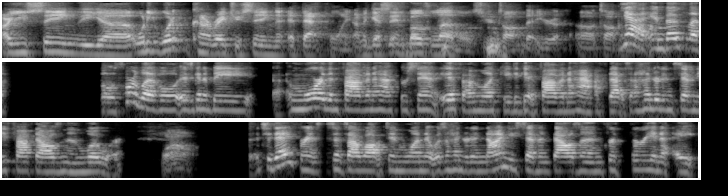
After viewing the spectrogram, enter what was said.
Are you seeing the? Uh, what do you? What kind of rate you seeing at that point? I mean, I guess in both levels you're talking that you're uh, talking. Yeah, about. in both levels. Lower level is going to be more than five and a half percent if I'm lucky to get five and a half. That's one hundred and seventy-five thousand and lower. Wow. today, for instance, I locked in one that was 197,000 for three and an eight.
